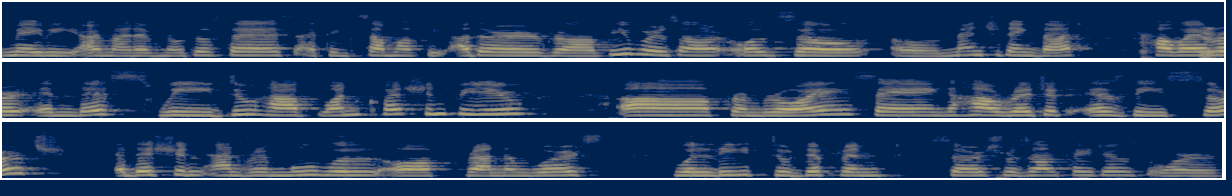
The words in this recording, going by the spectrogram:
maybe I might have noticed this. I think some of the other uh, viewers are also uh, mentioning that. However, in this, we do have one question for you uh, from Roy saying, how rigid is the search, addition and removal of random words will lead to different search result pages or?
